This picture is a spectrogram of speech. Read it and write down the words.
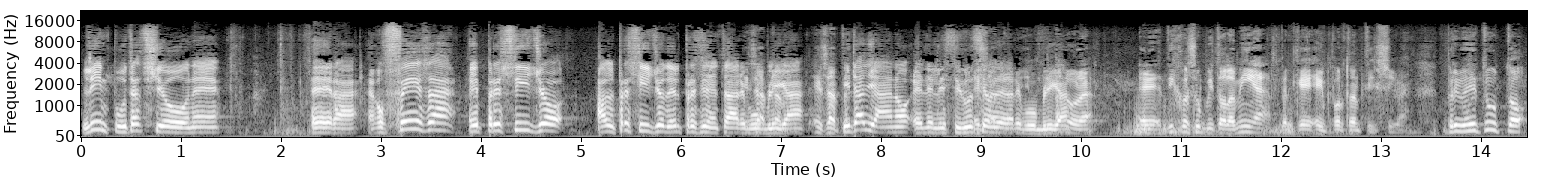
l'imputazione era offesa e prestigio al prestigio del Presidente della Repubblica esattamente, esattamente. italiano e delle istituzioni della Repubblica. Allora, eh, dico subito la mia perché è importantissima. Prima di tutto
